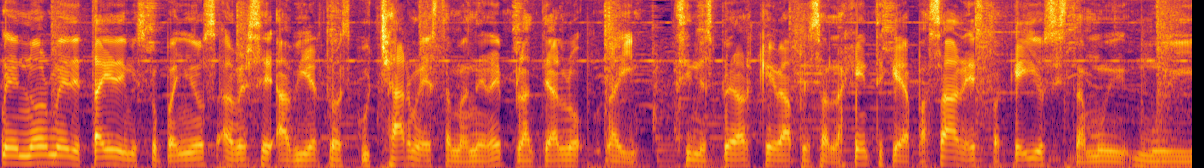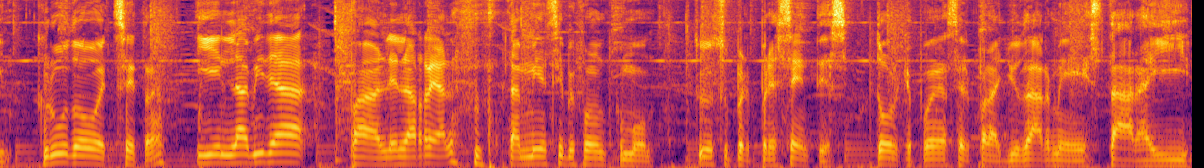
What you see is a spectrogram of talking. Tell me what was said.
enorme detalle de mis compañeros haberse abierto a escucharme de esta manera y plantearlo ahí, sin esperar qué va a pensar la gente, qué va a pasar, esto, aquello, si está muy, muy crudo, etc. Y en la vida paralela real también siempre fueron como estuvieron súper presentes. Todo lo que pueden hacer para ayudarme, estar ahí,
